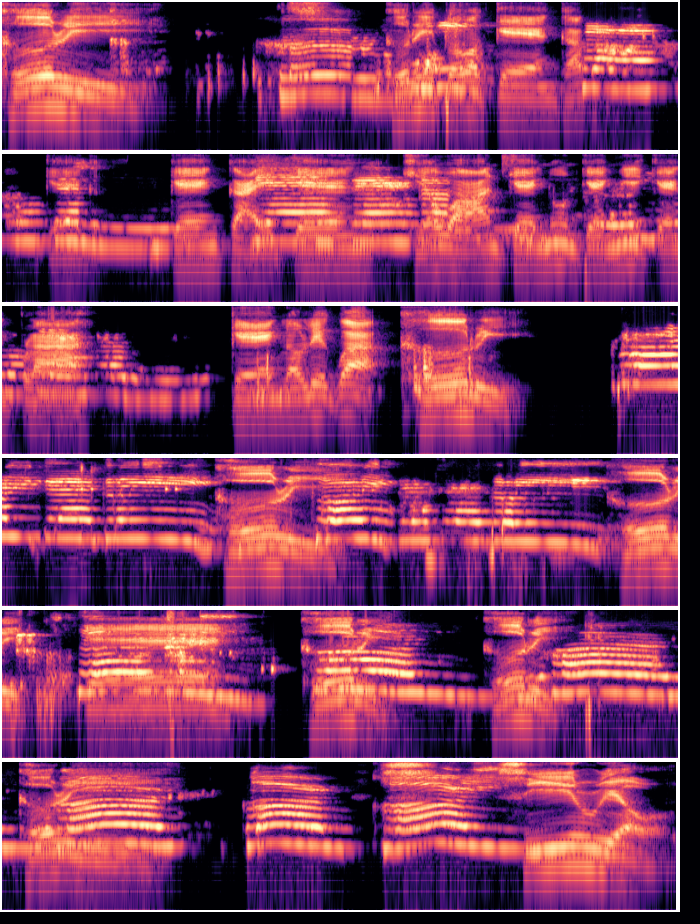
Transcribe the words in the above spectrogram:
เคอรี่เคอรี่แปลว่าแกงครับ แกง แกงไก่ แกง เขียวหวาน แกงนู่น แกงนี่ แกงปลา แกงเราเรียกว่าเคอรี่ไก่แกงกะหรี่เคอรี่ไก่แกงกะหรี่เคอรี่แกงเคอรี่เคอรี่เคอรี่เ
